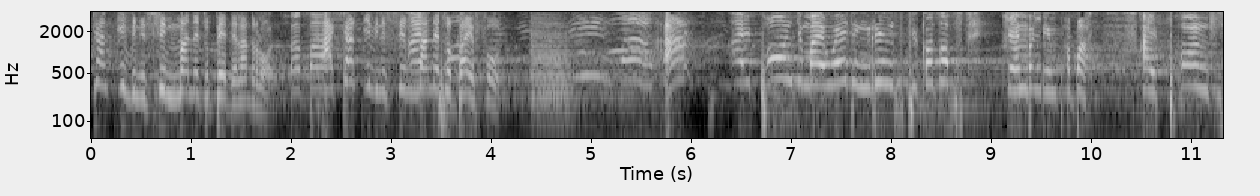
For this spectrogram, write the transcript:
can't even see money to pay the landlord. Papa. I can't even see I money to buy food. Huh? Ah, I pawned my wedding ring because of gambling, Papa. I pawned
